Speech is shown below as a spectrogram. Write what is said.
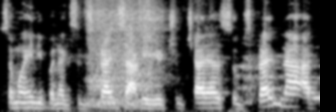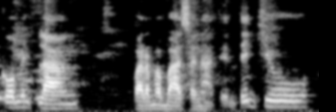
sa mga hindi pa nag-subscribe sa aking YouTube channel, subscribe na at comment lang para mabasa natin. Thank you!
